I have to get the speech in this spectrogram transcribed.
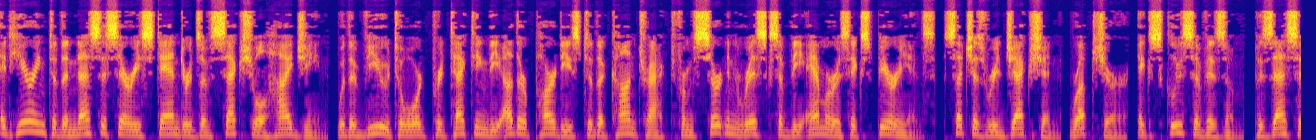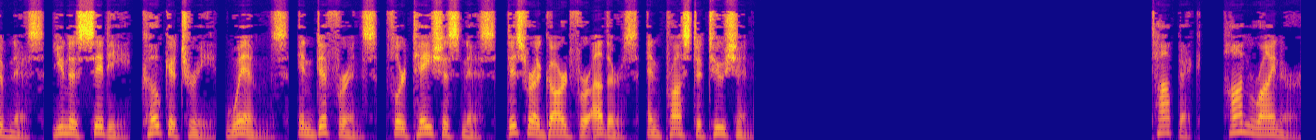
adhering to the necessary standards of sexual hygiene, with a view toward protecting the other parties to the contract from certain risks of the amorous experience, such as rejection, rupture, exclusivism, possessiveness, unicity, coquetry, whims, indifference, flirtation flirtatiousness, disregard for others, and prostitution. Han Ryner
